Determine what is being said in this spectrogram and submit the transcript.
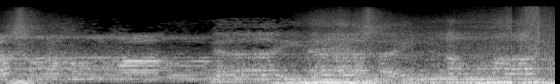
رسول الله لا إله إلا الله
